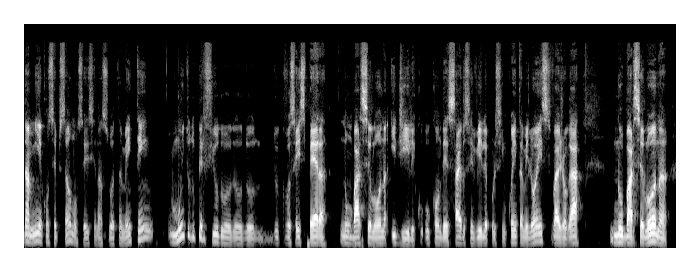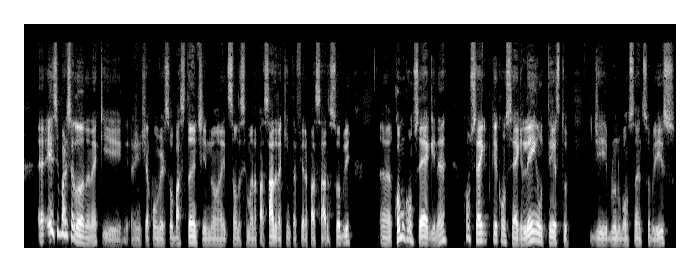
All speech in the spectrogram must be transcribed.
na minha concepção, não sei se na sua também, tem muito do perfil do, do, do, do que você espera num Barcelona idílico. O Condé sai do Sevilha por 50 milhões, vai jogar no Barcelona. É, esse Barcelona, né, que a gente já conversou bastante na edição da semana passada, da quinta-feira passada, sobre uh, como consegue, né? Consegue porque consegue. Leiam o texto de Bruno Bonsanto sobre isso,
